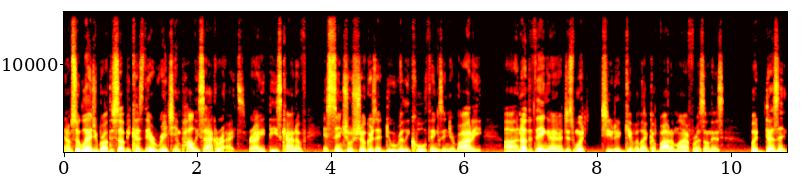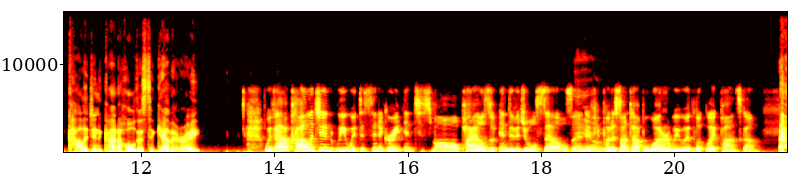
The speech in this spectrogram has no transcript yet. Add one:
And I'm so glad you brought this up because they're rich in polysaccharides, right? These kind of essential sugars that do really cool things in your body. Uh, another thing, I just want you to give it like a bottom line for us on this, but doesn't collagen kind of hold us together, right? Without collagen, we would disintegrate into small piles of individual cells. And Ew. if you put us on top of water, we would look like pond scum.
